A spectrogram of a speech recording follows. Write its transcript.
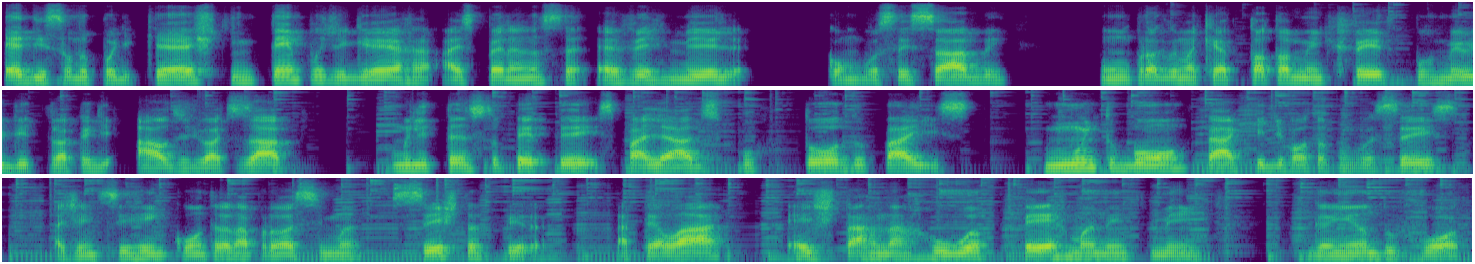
edição do podcast. Em tempos de guerra, a esperança é vermelha. Como vocês sabem, um programa que é totalmente feito por meio de troca de áudios de WhatsApp, militantes do PT espalhados por todo o país. Muito bom estar aqui de volta com vocês. A gente se reencontra na próxima sexta-feira. Até lá, é estar na rua permanentemente, ganhando voto,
